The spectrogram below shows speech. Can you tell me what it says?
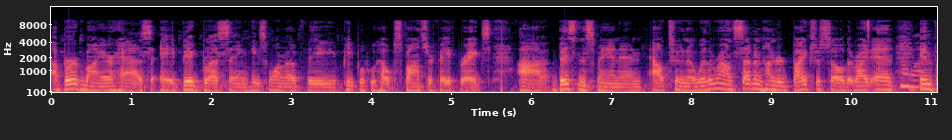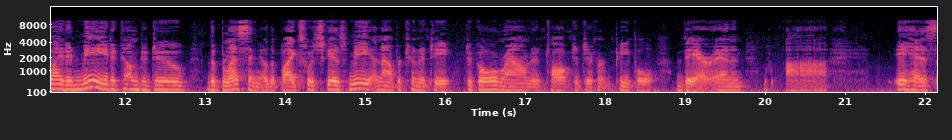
uh, Bergmeyer has a big blessing. He's one of the people who help sponsor Faith Breaks, uh, businessman in Altoona with around 700 bikes or so that ride, and Oh, wow. invited me to come to do the blessing of the bikes, which gives me an opportunity to go around and talk to different people there. And uh, it has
